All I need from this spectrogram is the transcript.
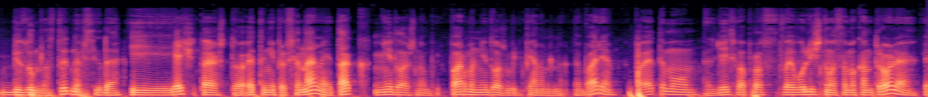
безумно стыдно всегда, и я считаю, что это не профессионально, и так не должно быть. Бармен не должен быть пьяным на, на баре. Поэтому здесь вопрос твоего личного самоконтроля и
